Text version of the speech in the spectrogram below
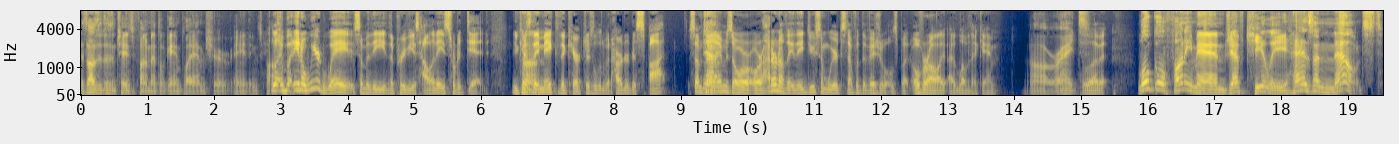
As long as it doesn't change the fundamental gameplay, I'm sure anything's possible. Well, but in a weird way, some of the the previous holidays sort of did because Huh. they make the characters a little bit harder to spot sometimes, or or I don't know, they they do some weird stuff with the visuals. But overall, I, I love that game. All right. Love it. Local funny man Jeff Keighley has announced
